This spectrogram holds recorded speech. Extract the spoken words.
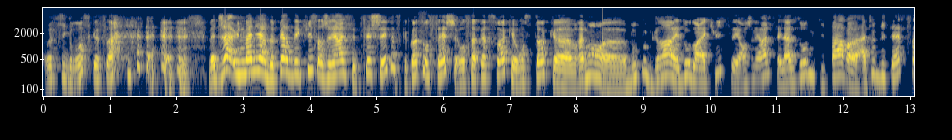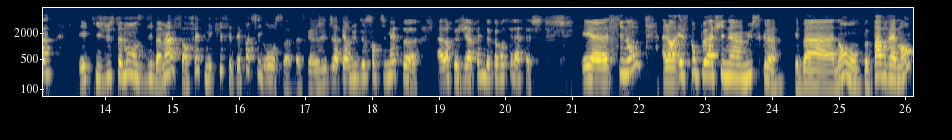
aussi grosses que ça. bah déjà, une manière de perdre des cuisses, en général, c'est de sécher, parce que quand on sèche, on s'aperçoit qu'on stocke euh, vraiment euh, beaucoup de gras et d'eau dans la cuisse, et en général, c'est la zone qui part à toute vitesse, et qui justement, on se dit, bah mince, en fait, mes cuisses n'étaient pas si grosses, parce que j'ai déjà perdu 2 cm alors que j'ai à peine de commencer la sèche. Et euh, sinon, alors, est-ce qu'on peut affiner un muscle? Eh ben non, on peut pas vraiment.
